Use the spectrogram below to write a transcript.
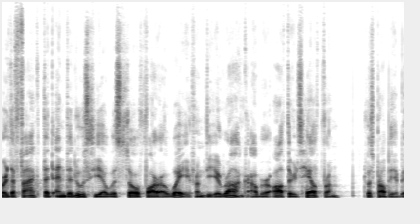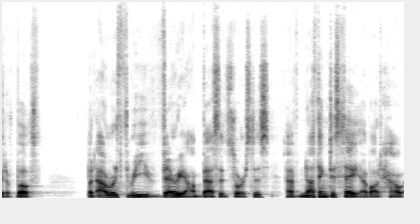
or the fact that Andalusia was so far away from the Iraq our authors hail from, it was probably a bit of both. But our three very Abbasid sources have nothing to say about how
